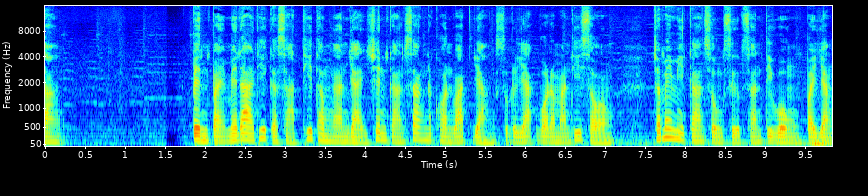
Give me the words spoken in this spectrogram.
ตั้ง เป็นไปไม่ได้ที่กษัตริย์ที่ทำงานใหญ่เช่นการสร้างนครวัดอย่างสุริยะวรมันที่สองจะไม่มีการส่งสืบสันติวงศ์ไปยัง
